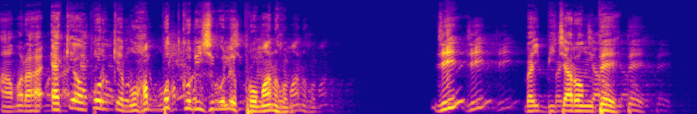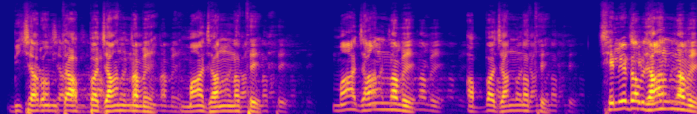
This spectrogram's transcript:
আমরা একে অপরকে মোহাব্বত করেছি বলে প্রমাণ হব। জি? ভাই, বিচারন্তে বিচারন্তে আব্বা জান নামে মা জান্নাতে, মা জান নামে আব্বা জান্নাতে, ছেলেটাও জান নামে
